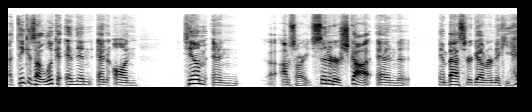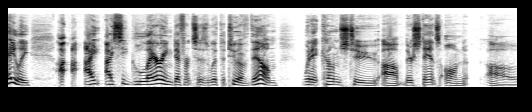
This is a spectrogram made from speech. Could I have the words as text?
I think as I look at and then and on Tim and uh, I'm sorry, Senator Scott and Ambassador Governor Nikki Haley, I, I, I see glaring differences with the two of them when it comes to uh, their stance on uh,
